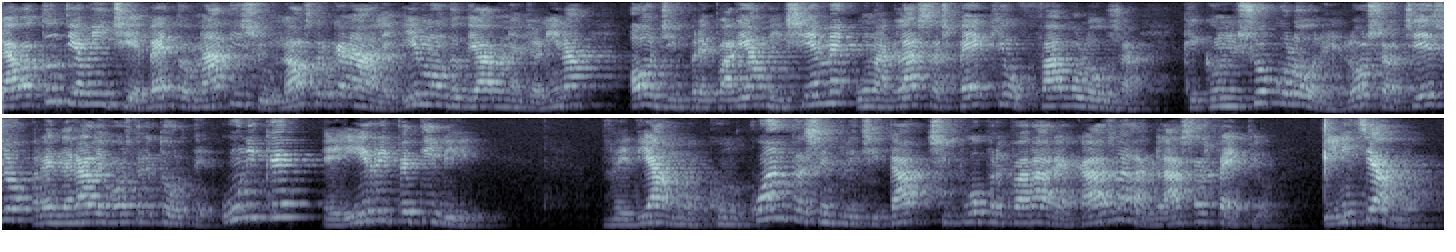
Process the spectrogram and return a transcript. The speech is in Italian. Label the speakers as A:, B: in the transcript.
A: Ciao a tutti amici e bentornati sul nostro canale Il Mondo di Aaron e Gianina. Oggi prepariamo insieme una glassa a specchio favolosa che con il suo colore rosso acceso renderà le vostre torte uniche e irripetibili. Vediamo con quanta semplicità si può preparare a casa la glassa a specchio. Iniziamo!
